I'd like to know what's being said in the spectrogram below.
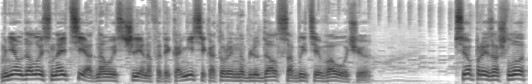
Мне удалось найти одного из членов этой комиссии, который наблюдал события воочию. Все произошло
